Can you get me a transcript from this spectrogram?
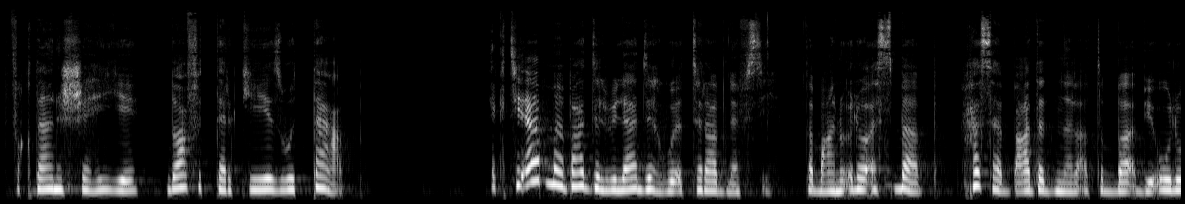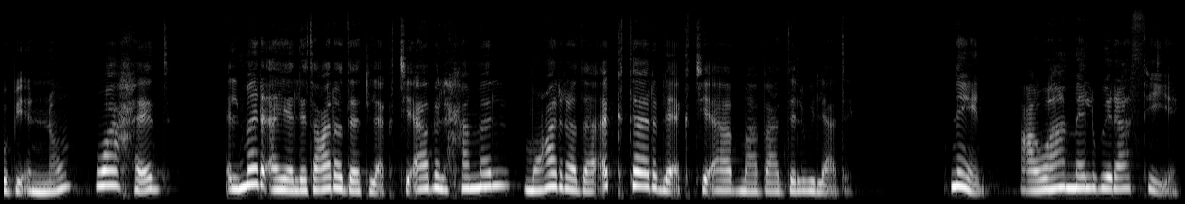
فقدان الشهية ضعف التركيز والتعب. اكتئاب ما بعد الولادة هو اضطراب نفسي طبعا وله أسباب حسب عدد من الأطباء بيقولوا بأنه واحد المرأة يلي تعرضت لاكتئاب الحمل معرضة أكثر لاكتئاب ما بعد الولادة. اثنين عوامل وراثية.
